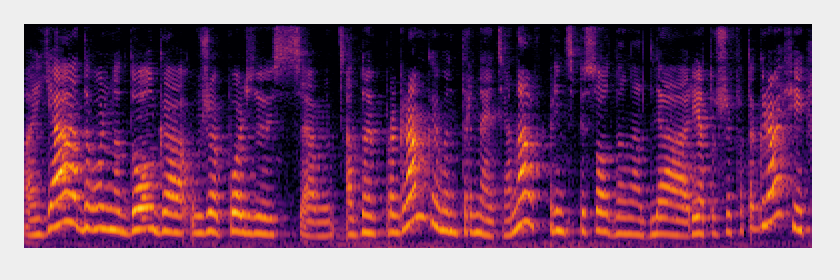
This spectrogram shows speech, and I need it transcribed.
я довольно долго уже пользуюсь эм, одной программкой в интернете. Она, в принципе, создана для ретуши фотографий,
